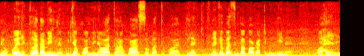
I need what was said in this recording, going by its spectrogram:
ni ukweli tu. Hata mimi nimekuja kuamini watu wanakuwa soba tu kwa kila kitu, na hivyo basi mpaka wakati mwingine, kwa heri.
